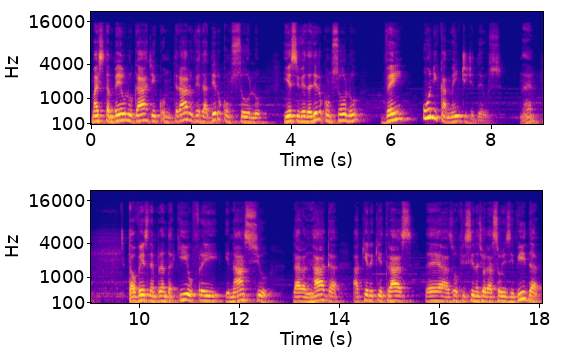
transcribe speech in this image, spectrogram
mas também é um lugar de encontrar o verdadeiro consolo, e esse verdadeiro consolo vem unicamente de Deus, né? Talvez lembrando aqui o Frei Inácio Laranjaga, aquele que traz né, as oficinas de orações e vida,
